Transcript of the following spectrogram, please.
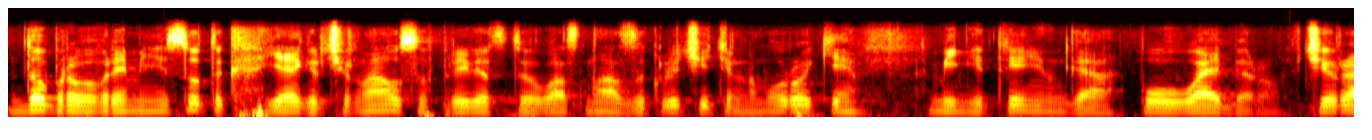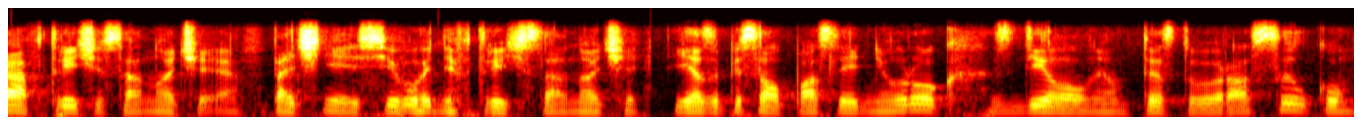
Доброго времени суток, я Игорь Черноусов, приветствую вас на заключительном уроке мини-тренинга по Viber. Вчера в 3 часа ночи, точнее сегодня в 3 часа ночи, я записал последний урок, сделал в нем тестовую рассылку.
